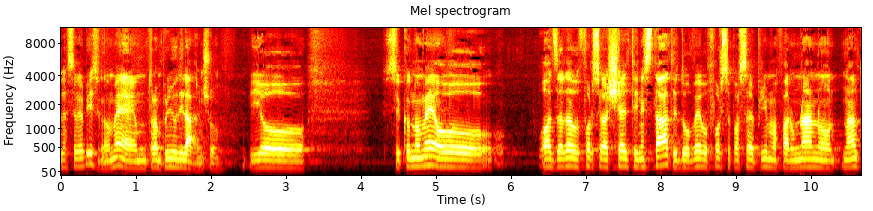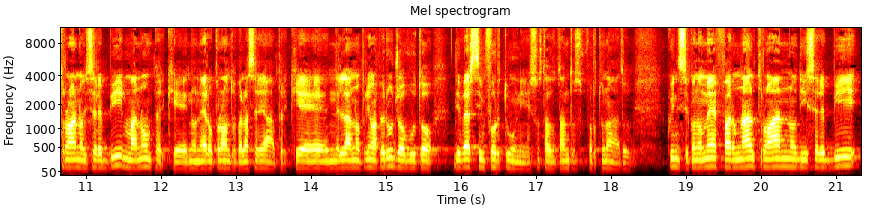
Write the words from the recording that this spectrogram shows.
La Serie B secondo me è un trampolino di lancio. Io secondo me ho, ho azzardato forse la scelta in estate, dovevo forse passare prima a fare un, anno, un altro anno di Serie B, ma non perché non ero pronto per la Serie A, perché nell'anno prima a Perugia ho avuto diversi infortuni, sono stato tanto sfortunato. Quindi secondo me fare un altro anno di Serie B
